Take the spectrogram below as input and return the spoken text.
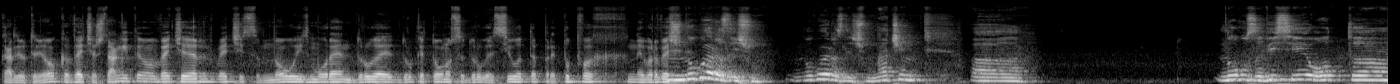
кардиотренировка, вечер штангите, но вечер вече съм много изморен, друга е, друг е тонуса, друга е силата, претупвах, не вървеше. Много е различно. Много е различно. Значи, а, много зависи от а,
